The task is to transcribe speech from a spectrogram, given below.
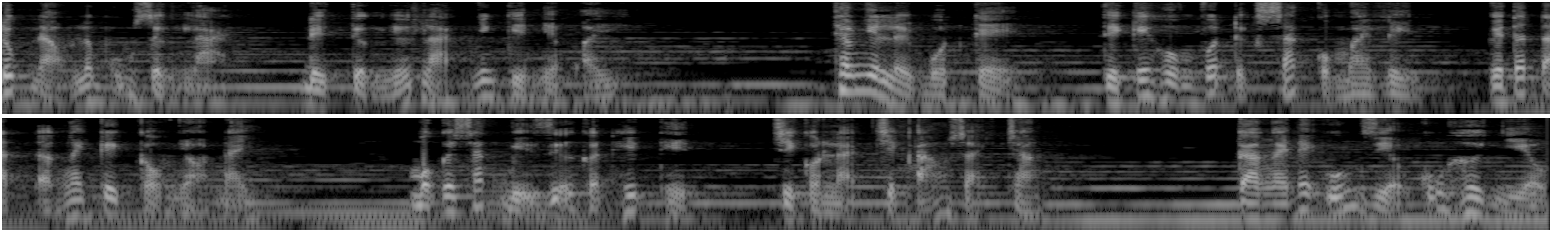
Lúc nào Lâm cũng dừng lại Để tưởng nhớ lại những kỷ niệm ấy. Theo như lời buồn kể, Thì cái hôm vớt được xác của Mai Linh Người ta đặt ở ngay cây cầu nhỏ này. Một cái xác bị giữa gần hết thịt, Chỉ còn lại chiếc áo dài trắng. Cả ngày nay uống rượu cũng hơi nhiều.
